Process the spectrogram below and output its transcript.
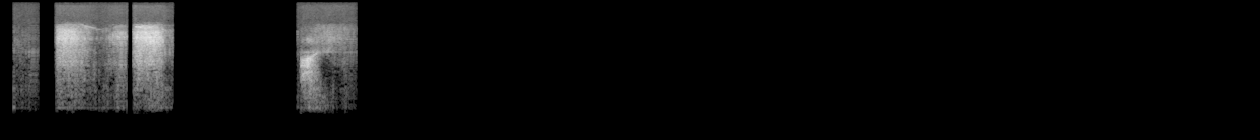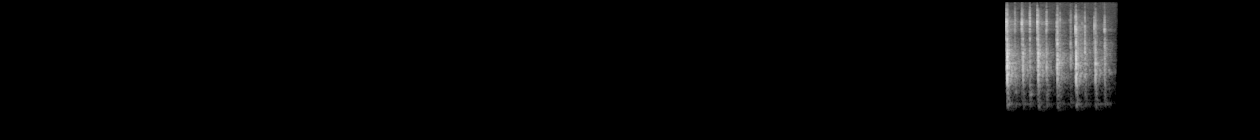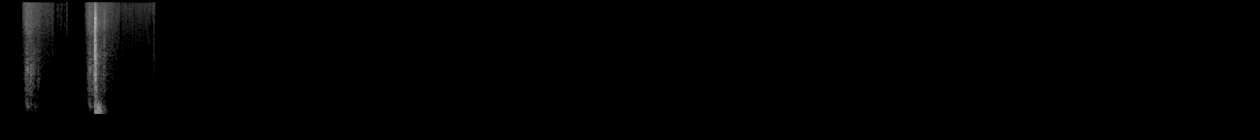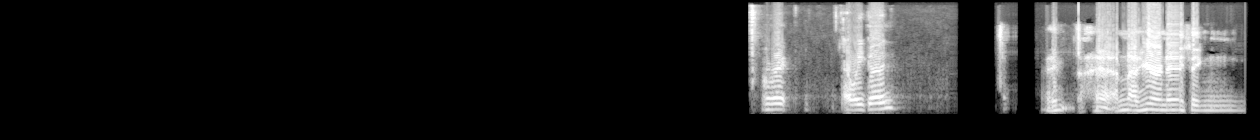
All right. Are we good? I, I'm not hearing anything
